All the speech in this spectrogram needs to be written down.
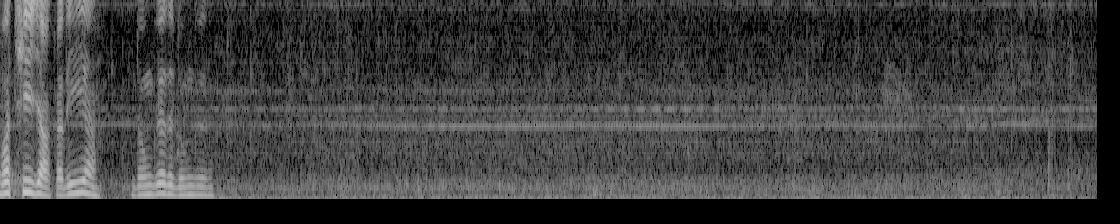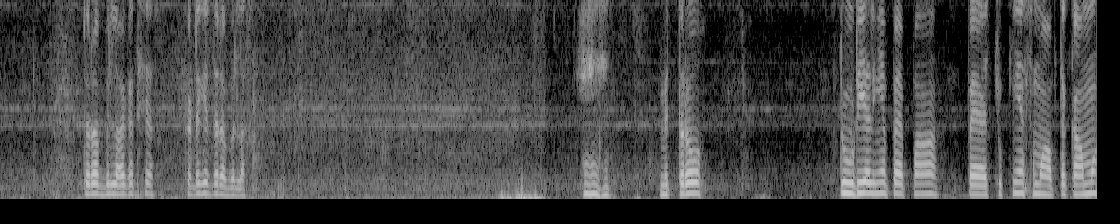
बछी जा करी आ डे तो डे तेरा बिल्ला कथ कट गया तेरा बिल्ला। मित्रो, टूटी वाली पैपा पै चुकी समाप्त कम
